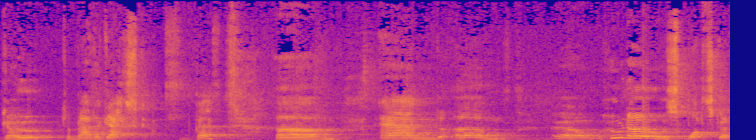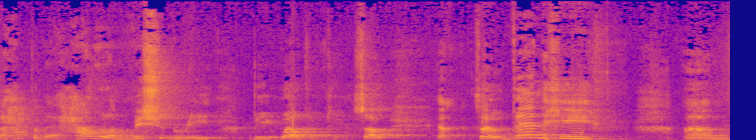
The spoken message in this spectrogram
go to Madagascar. Okay? Um, and um, uh, who knows what's going to happen there? How will a missionary be welcomed here? So, uh, so then he Um,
